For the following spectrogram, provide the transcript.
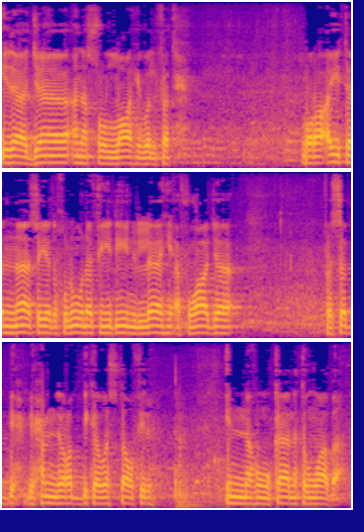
إذا جاء نصر الله والفتح ورأيت الناس يدخلون في دين الله أفواجا فسبح بحمد ربك واستغفره. إنه كان توابا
